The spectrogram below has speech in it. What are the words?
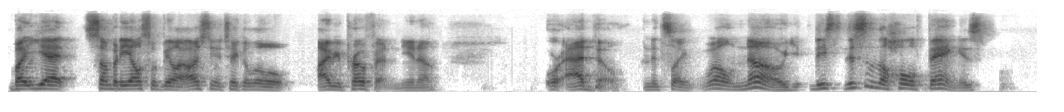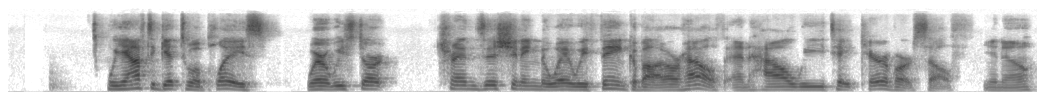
but yet somebody else will be like i just need to take a little ibuprofen you know or advil. And it's like well no this this is the whole thing is we have to get to a place where we start transitioning the way we think about our health and how we take care of ourselves you know?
